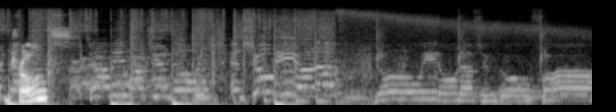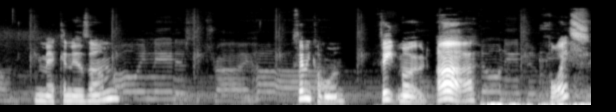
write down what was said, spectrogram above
Controls? Mechanism. Semicolon. Feet mode. Ah! Voice?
